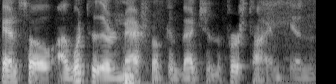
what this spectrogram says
And so I went to their national convention the first time in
